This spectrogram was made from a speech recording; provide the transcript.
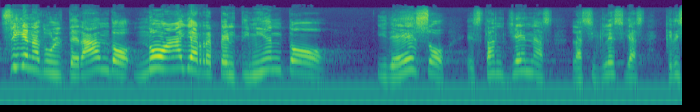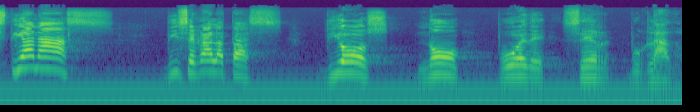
siguen adulterando. No hay arrepentimiento. Y de eso están llenas las iglesias cristianas. Dice Gálatas, Dios no puede ser burlado.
